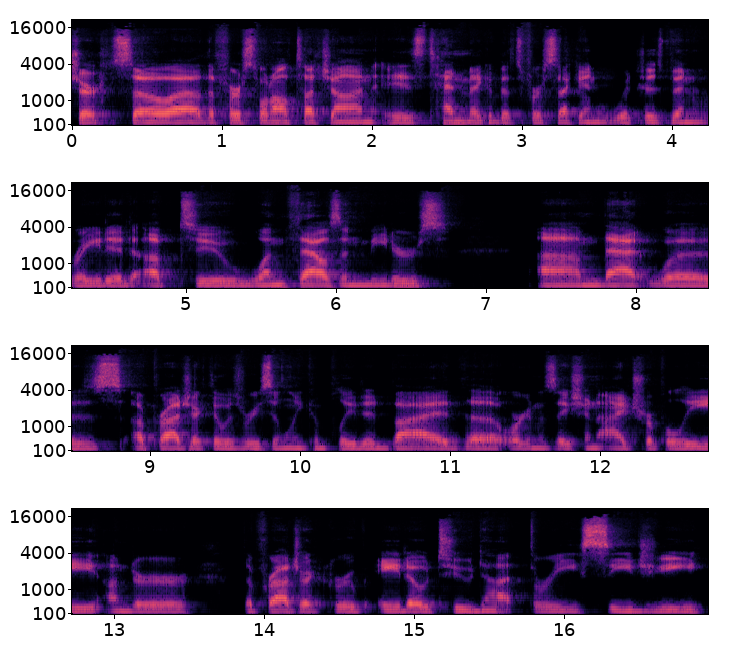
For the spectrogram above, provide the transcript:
Sure. So uh, the first one I'll touch on is 10 megabits per second, which has been rated up to 1,000 meters. Um, that was a project that was recently completed by the organization IEEE under the project group 802.3 CG.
